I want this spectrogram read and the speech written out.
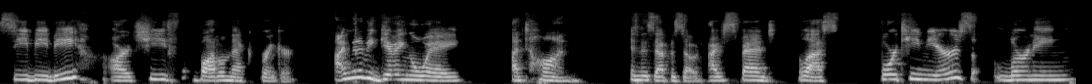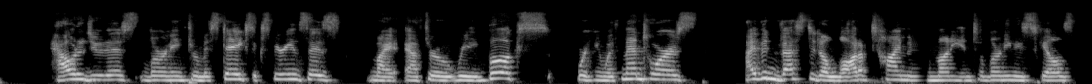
CBB, our chief bottleneck breaker. I'm going to be giving away a ton in this episode. I've spent the last 14 years learning how to do this, learning through mistakes, experiences, my after reading books, working with mentors, I've invested a lot of time and money into learning these skills.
